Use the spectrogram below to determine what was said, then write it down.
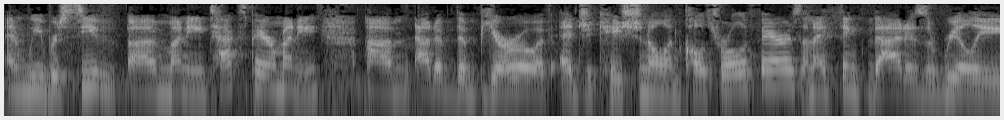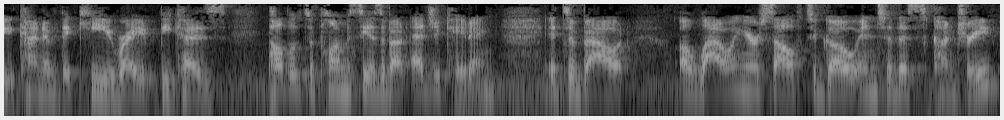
And we receive uh, money, taxpayer money, um, out of the Bureau of Educational and Cultural Affairs. And I think that is a really kind of the key, right? Because public diplomacy is about educating. It's about allowing yourself to go into this country,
